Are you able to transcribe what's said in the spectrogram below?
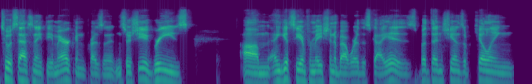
to assassinate the American president. And so she agrees um, and gets the information about where this guy is. But then she ends up killing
